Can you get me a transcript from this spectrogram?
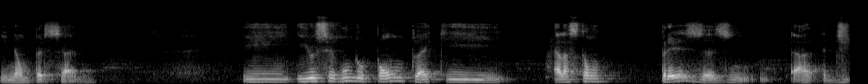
e não percebem. E, e o segundo ponto é que elas estão presas de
